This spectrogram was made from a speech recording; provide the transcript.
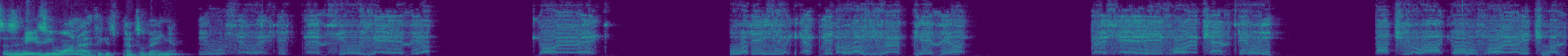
This is an easy one. I think it's Pennsylvania. You selected Pennsylvania. Correct. What is the capital of Virginia? Press A for Chantilly. The for Richmond.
